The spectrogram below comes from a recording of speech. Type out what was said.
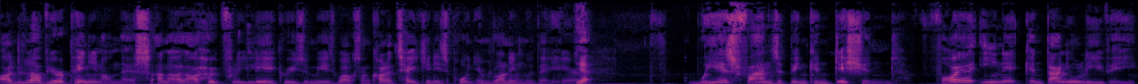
I love your opinion on this, and I, I hopefully Lee agrees with me as well, because I'm kind of taking his point and running with it here. yep. we as fans have been conditioned via ENIC and Daniel Levy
